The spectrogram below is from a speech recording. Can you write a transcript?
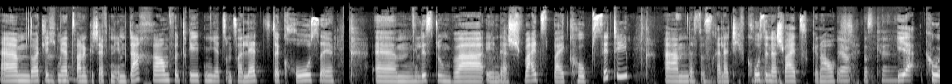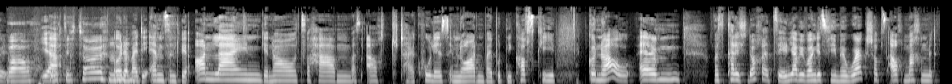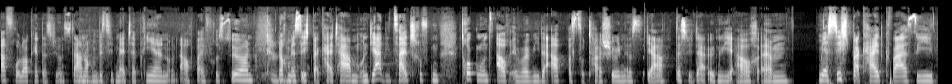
ähm, deutlich mhm. mehr 200 Geschäften im Dachraum vertreten. Jetzt unsere letzte große ähm, Listung war in der Schweiz bei Cope City. Ähm, das ist relativ groß wow. in der Schweiz, genau. Ja, das kenne ich. Ja, cool. Wow, ja. richtig toll. Oder bei DM sind wir online, genau, zu haben, was auch total cool ist. Im Norden bei Butnikowski. Genau. Ähm, was kann ich noch erzählen? Ja, wir wollen jetzt viel mehr Workshops auch machen mit Afrolocket, dass wir uns da mhm. noch ein bisschen mehr etablieren und auch bei Friseuren mhm. noch mehr Sichtbarkeit haben. Und ja, die Zeitschriften drucken uns auch immer wieder ab, was total schön ist. Ja, dass wir da irgendwie auch ähm, mehr Sichtbarkeit quasi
